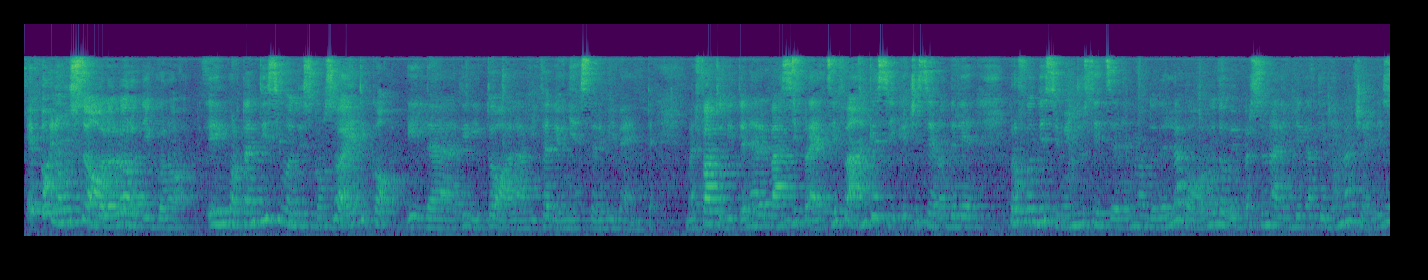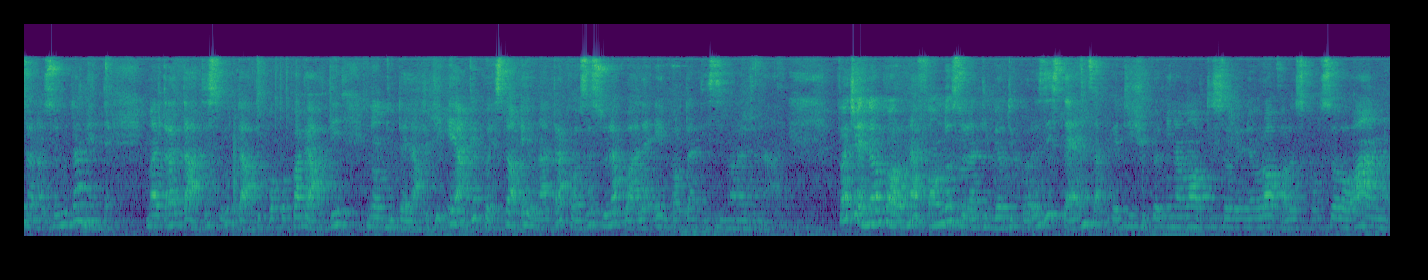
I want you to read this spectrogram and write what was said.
E poi non solo, loro dicono, è importantissimo il discorso etico, il diritto alla vita di ogni essere vivente, ma il fatto di tenere bassi i prezzi fa anche sì che ci siano delle profondissime ingiustizie nel mondo del lavoro dove i personali impiegati nei macelli sono assolutamente maltrattati, sfruttati, poco pagati, non tutelati e anche questa è un'altra cosa sulla quale è importantissimo ragionare. Facendo ancora un affondo sull'antibiotico resistenza, 25.000 morti solo in Europa lo scorso anno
